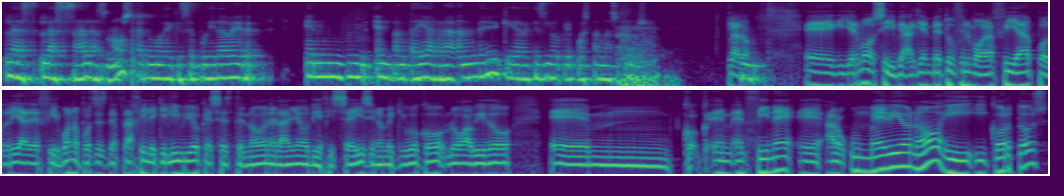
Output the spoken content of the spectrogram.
las, las salas, ¿no? O sea, como de que se pudiera ver en, en pantalla grande, que a veces es lo que cuesta más mucho. Claro. Eh, Guillermo, si alguien ve tu filmografía, podría decir, bueno, pues desde Frágil Equilibrio, que se estrenó en el año 16, si no me equivoco, luego ha habido eh, en, en, cine eh, algún medio, ¿no? Y, y, cortos.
